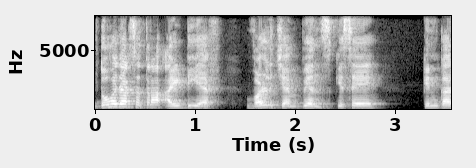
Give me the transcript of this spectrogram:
2017 आईटीएफ वर्ल्ड चैंपियंस किसे, किनका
